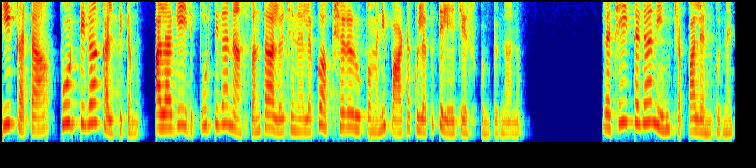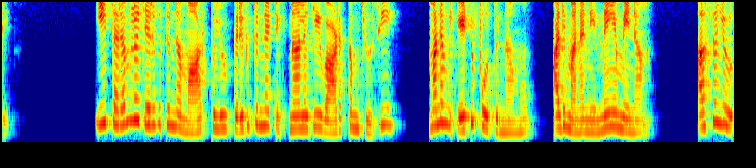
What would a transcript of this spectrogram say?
ఈ కథ పూర్తిగా కల్పితం అలాగే ఇది పూర్తిగా నా స్వంత ఆలోచనలకు అక్షర రూపమని పాఠకులకు తెలియచేసుకుంటున్నాను. రచయితగా నేను చెప్పాలనుకున్నది. ఈ తరంలో జరుగుతున్న మార్పులు పెరుగుతున్న టెక్నాలజీ వాడకం చూసి మనం ఎటుపోతున్నామో అది మన నిర్ణయమేనా? అసలు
